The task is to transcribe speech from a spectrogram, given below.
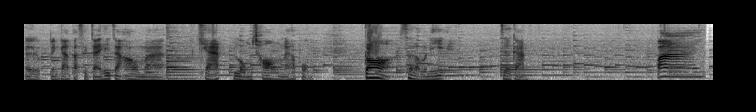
เออเป็นการตัดสินใจที่จะเอามาแคสลงช่องนะครับผม ก็สำหรับวันนี้เจอกันบาย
